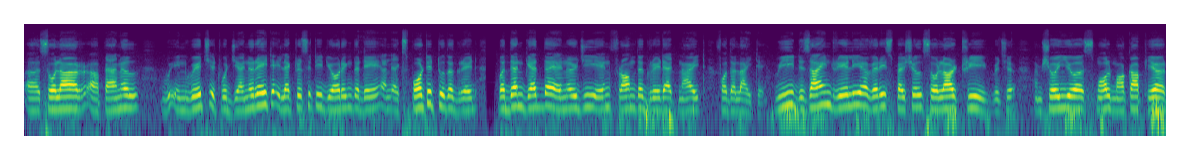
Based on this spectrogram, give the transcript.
uh, solar uh, panel in which it would generate electricity during the day and export it to the grid but then get the energy in from the grid at night for the lighting. We designed really a very special solar tree which uh, I'm showing you a small mock-up here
